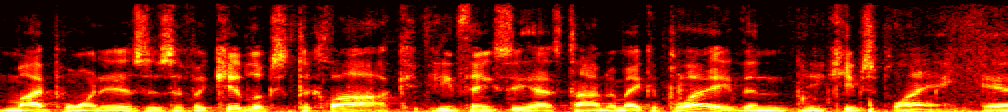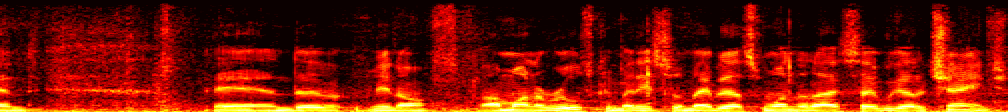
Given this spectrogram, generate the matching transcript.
my point is, is if a kid looks at the clock, he thinks he has time to make a play, then he keeps playing. And and uh, you know, I'm on the rules committee, so maybe that's one that I say we got to change.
